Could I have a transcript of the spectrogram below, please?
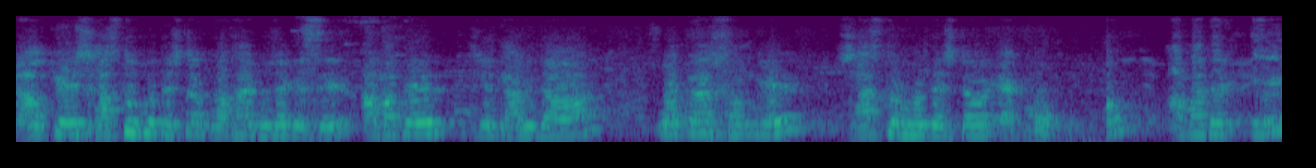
কালকে স্বাস্থ্য উপদেষ্টার কথায় বোঝা গেছে আমাদের যে দাবি দেওয়া ওটার সঙ্গে স্বাস্থ্য উপদেষ্টাও একমত। আমাদের এই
